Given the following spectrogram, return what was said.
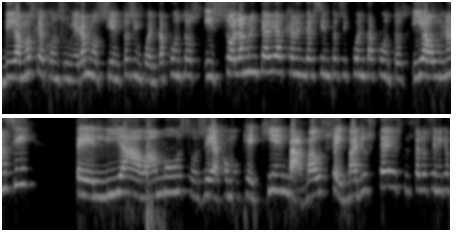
digamos que consumiéramos 150 puntos y solamente había que vender 150 puntos y aún así peleábamos, o sea, como que quién va, va usted, vaya usted, es que usted los tiene que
